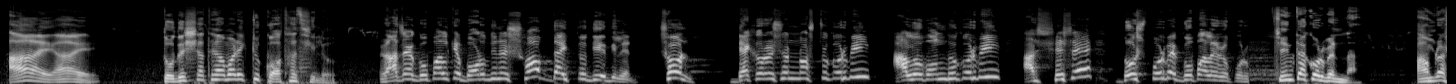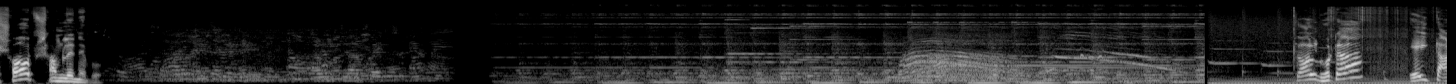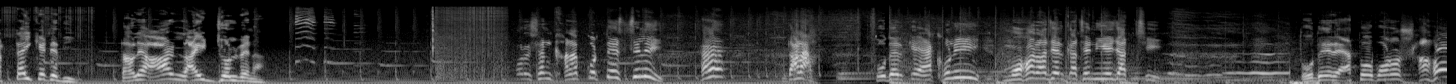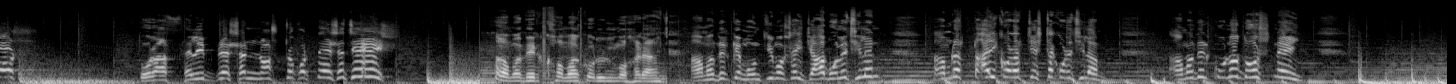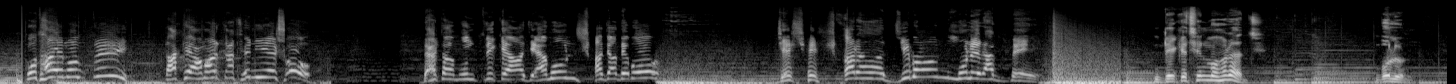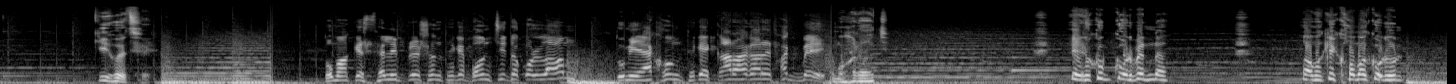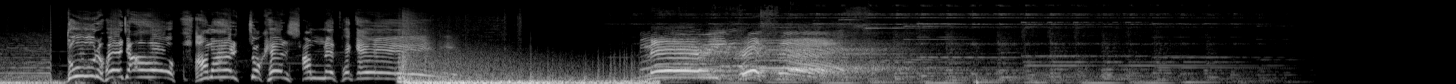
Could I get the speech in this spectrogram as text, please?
আয় আয়। তোদের সাথে আমার একটু কথা ছিল। রাজা গোপালকে বড়দিনের সব দায়িত্ব দিয়ে দিলেন। শোন ডেকোরেশন নষ্ট করবি আলো বন্ধ করবি আর শেষে দোষ পড়বে গোপালের ওপর। চিন্তা করবেন না। আমরা সব সামলে নেব। চল ঘোটা, এই তারটাই কেটে দিই, তাহলে আর লাইট জ্বলবে না। ডেকোরেশন খারাপ করতে এসেছিলি? হ্যাঁ? দাঁড়া, তোদেরকে এখনই মহারাজের কাছে নিয়ে যাচ্ছি। তোদের এত বড় সাহস! তোরা সেলিব্রেশন নষ্ট করতে এসেছিস? আমাদের ক্ষমা করুন মহারাজ। আমাদেরকে মন্ত্রীমশাই যা বলেছিলেন, আমরা তাই করার চেষ্টা করেছিলাম। আমাদের কোনো দোষ নেই। কোথায় মন্ত্রী? তাকে আমার কাছে নিয়ে এসো। বেটা মন্ত্রীকে আজ এমন সাজা দেব যে সে সারা জীবন মনে রাখবে। ডেকেছেন মহারাজ? বলুন, কি হয়েছে? তোমাকে সেলিব্রেশন থেকে বঞ্চিত করলাম। তুমি এখন থেকে কারাগারে থাকবে। মহারাজ এরকম করবেন না। আমাকে ক্ষমা করুন। দূর হয়ে যাও আমার চোখের সামনে থেকে। Merry Christmas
